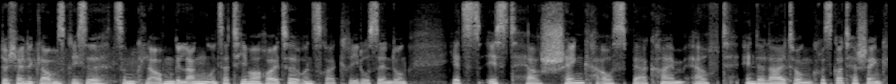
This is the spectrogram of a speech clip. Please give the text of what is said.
Durch eine Glaubenskrise zum Glauben gelangen. Unser Thema heute unserer Credo-Sendung. Jetzt ist Herr Schenk aus Bergheim-Erft in der Leitung. Grüß Gott, Herr Schenk.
